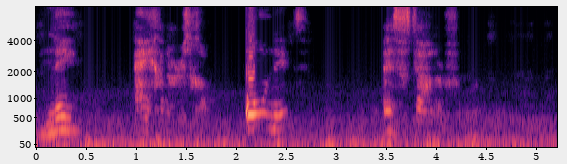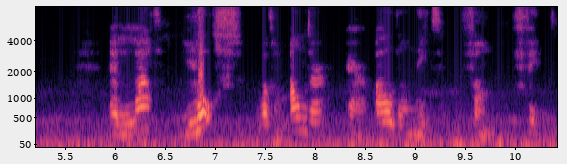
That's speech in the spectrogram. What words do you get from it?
Neem eigenaarschap own it en sta ervoor. En laat los wat een ander er al dan niet van vindt.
